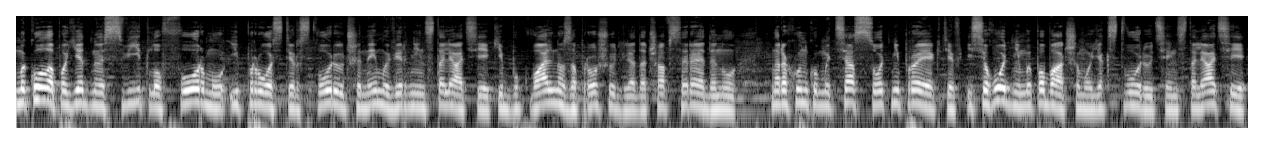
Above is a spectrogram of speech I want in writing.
Микола поєднує світло, форму і простір, створюючи неймовірні інсталяції, які буквально запрошують глядача всередину. На рахунку митця сотні проєктів. І сьогодні ми побачимо, як створюються інсталяції,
